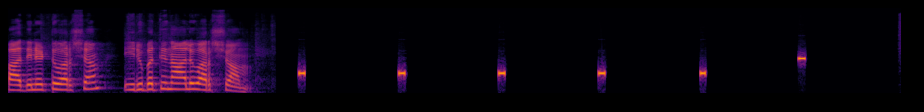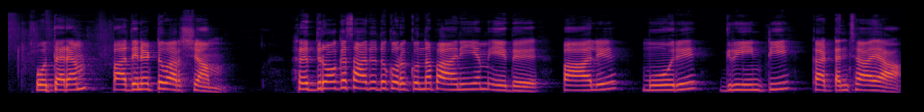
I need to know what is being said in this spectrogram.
പതിനെട്ട് വർഷം ഇരുപത്തിനാല് വർഷം. ഉത്തരം പതിനെട്ട് വർഷം. ഹൃദ്രോഗ സാധ്യത കുറക്കുന്ന പാനീയം ഏത്? പാൽ മോര് ഗ്രീൻ ടീ കട്ടൻ ചായ.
